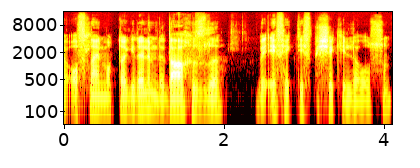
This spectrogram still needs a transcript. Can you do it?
offline modda girelim de daha hızlı ve efektif bir şekilde olsun.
